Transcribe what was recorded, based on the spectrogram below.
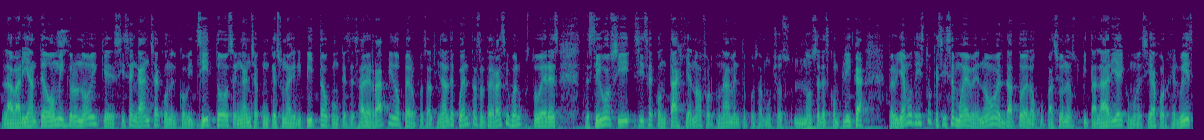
la variante Omicron, ¿no? Y que sí se engancha con el COVIDcito, se engancha con que es una gripita o con que se sale rápido, pero pues al final de cuentas Altagracia, y bueno, pues tú eres testigo, sí, sí se contagia, ¿no? Afortunadamente pues a muchos no se les complica, pero ya hemos visto que sí se mueve, ¿no? El dato de la ocupación hospitalaria y decía Jorge Luis,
